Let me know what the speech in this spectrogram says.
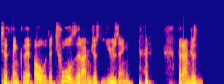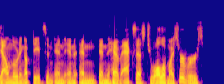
to think that oh the tools that i'm just using that i'm just downloading updates and and and and and have access to all of my servers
